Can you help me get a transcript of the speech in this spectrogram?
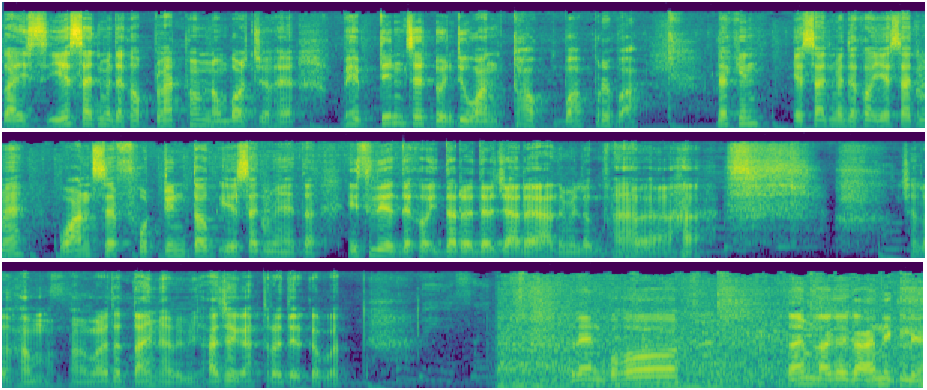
गाइस ये साइड में देखो प्लेटफॉर्म नंबर जो है 15 से 21 तक बाप रे बाप। लेकिन ये साइड में देखो ये साइड में वन से 14 तक ये साइड में है था इसलिए देखो इधर उधर जा रहा है आदमी लोग। चलो हम हमारा तो टाइम है अभी भी। आ जाएगा थोड़ा देर के बाद। ट्रेन बहुत टाइम लगेगा आने के लिए।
